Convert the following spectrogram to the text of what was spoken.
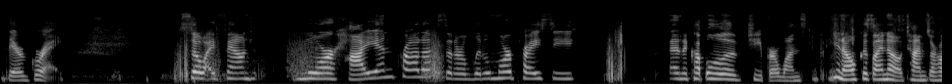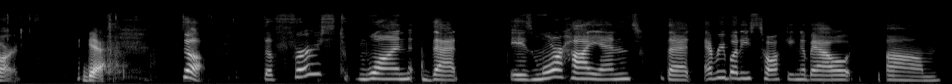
their gray. So I found more high end products that are a little more pricey and a couple of cheaper ones, you know, because I know times are hard. yes. So the first one that is more high end that everybody's talking about, um,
